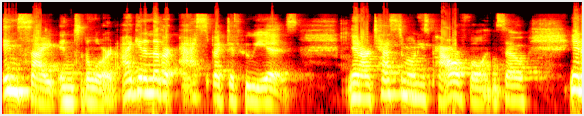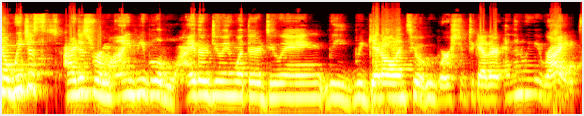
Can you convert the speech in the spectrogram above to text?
insight into the Lord. I get another aspect of who he is. And our testimony is powerful. And so, you know, we just I just remind people of why they're doing what they're doing. We we get all into it, we worship together, and then we write.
